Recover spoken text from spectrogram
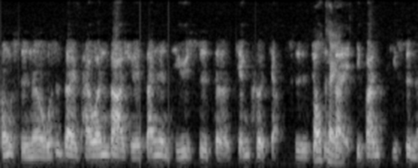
同时呢，我是在台湾大学担任体育室的兼课讲师，就是在一般体适呢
